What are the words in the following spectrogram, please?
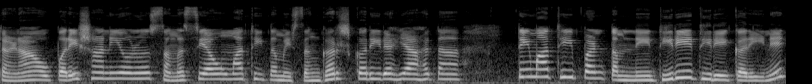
તણાવ, પરેશાનીઓનો સમસ્યાઓમાંથી તમે સંઘર્ષ કરી રહ્યા હતા, તેમાંથી પણ તમને ધીરે ધીરે કરીને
